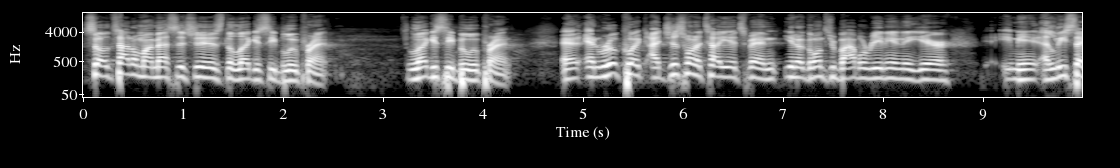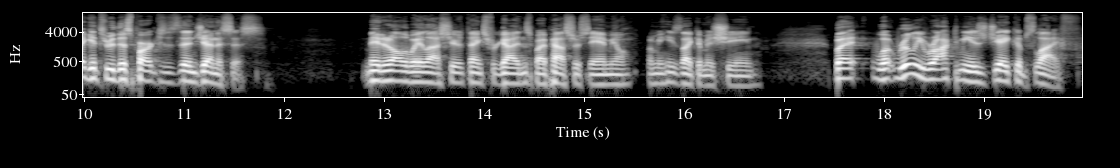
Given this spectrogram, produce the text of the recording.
So, the title of my message is The Legacy Blueprint. Legacy Blueprint. And, and real quick, I just want to tell you it's been, you know, going through Bible reading in a year. I mean, at least I get through this part because it's in Genesis. Made it all the way last year. Thanks for guidance by Pastor Samuel. I mean, he's like a machine. But what really rocked me is Jacob's life.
